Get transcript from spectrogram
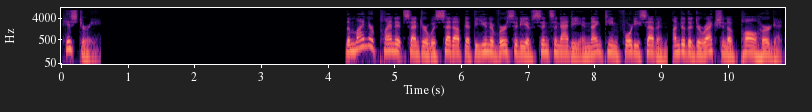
History The Minor Planet Center was set up at the University of Cincinnati in 1947, under the direction of Paul Herget.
